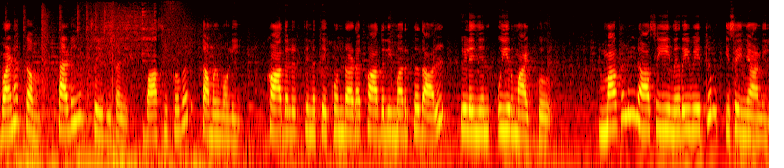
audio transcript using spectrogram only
வணக்கம். தடயம் செய்திகள். வாசிப்பவர் தமிழ்மொழி. காதலர் தினத்தை கொண்டாட காதலி மறுத்ததால் இளைஞன் உயிர் மாய்ப்பு மகளின் ஆசையை நிறைவேற்றும் இசைஞானி.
